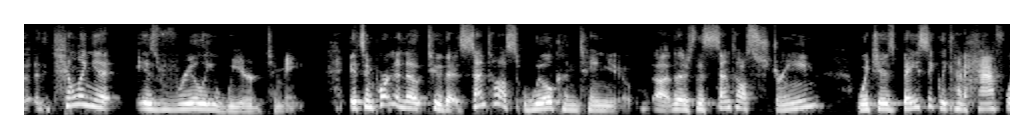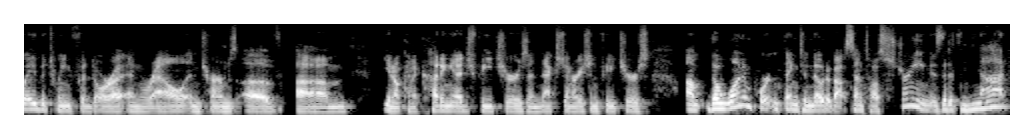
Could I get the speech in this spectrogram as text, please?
Uh, killing it is really weird to me. It's important to note too that CentOS will continue. Uh, there's this CentOS stream, which is basically kind of halfway between Fedora and RHEL in terms of um, you know kind of cutting edge features and next generation features. Um, the one important thing to note about CentOS Stream is that it's not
